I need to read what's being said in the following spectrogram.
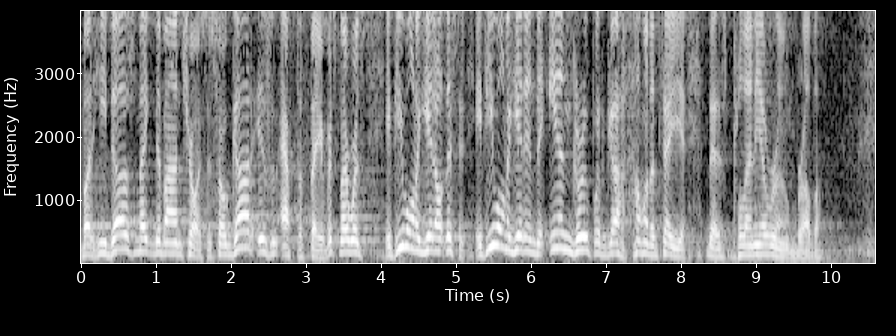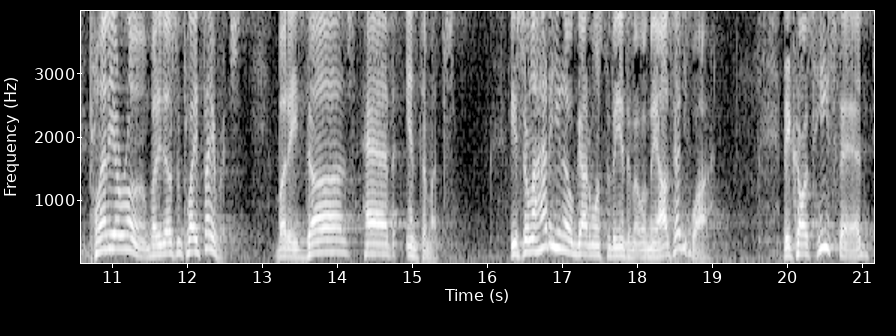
but He does make divine choices. So God isn't after favorites. In other words, if you want to get on, listen, if you want to get in the in group with God, I want to tell you, there's plenty of room, brother. Plenty of room, but He doesn't play favorites. But He does have intimates. You say, well, how do you know God wants to be intimate with me? I'll tell you why. Because He said,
